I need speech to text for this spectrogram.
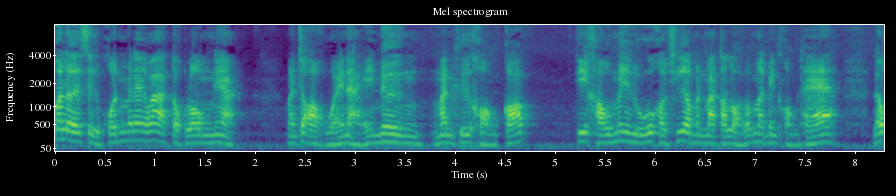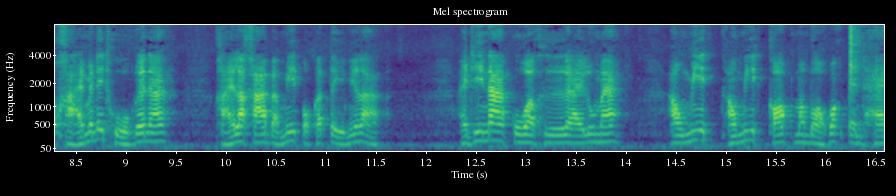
ก็เลยสืบค้นไม่ได้ว่าตกลงเนี่ย มันจะออกหวยไหนหนึ่งมันคือของก๊อปที่เขาไม่รู้เขาเชื่อมันมาตลอดว่ามันเป็นของแท้ แล้วขายไม่ได้ถูกด้วยนะ ขายราคาแบบมีดปกตินี่แหละไอ้ที่น่ากลัวคืออะไรรู้ไหมเอามีดเอามีดก๊อปมาบอกว่าเป็นแท้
